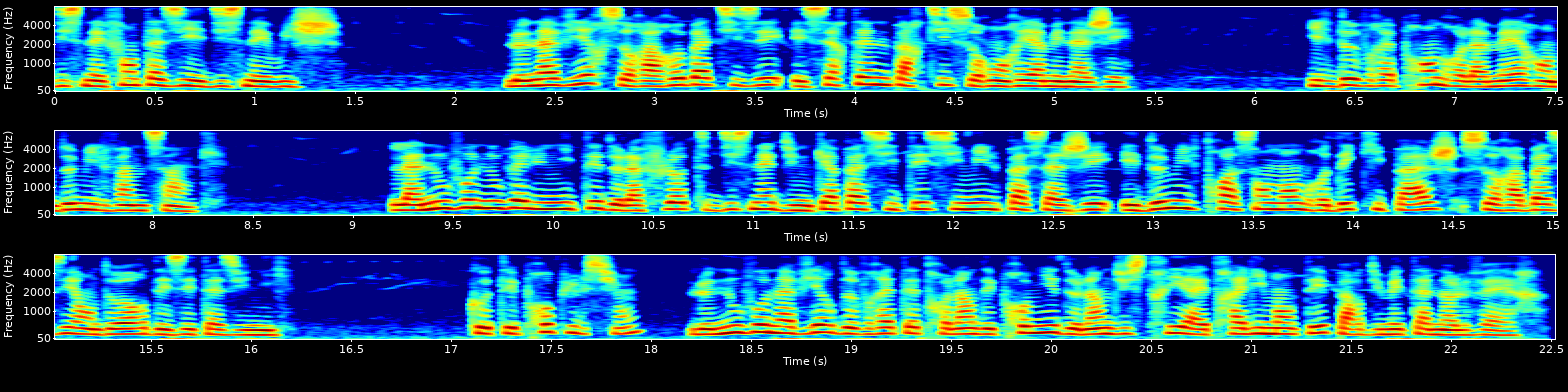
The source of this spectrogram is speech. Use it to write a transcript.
Disney Fantasy et Disney Wish. Le navire sera rebaptisé et certaines parties seront réaménagées. Il devrait prendre la mer en 2025. La nouveau nouvelle unité de la flotte Disney d'une capacité 6000 passagers et 2300 membres d'équipage sera basée en dehors des États-Unis. Côté propulsion, le nouveau navire devrait être l'un des premiers de l'industrie à être alimenté par du méthanol vert.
